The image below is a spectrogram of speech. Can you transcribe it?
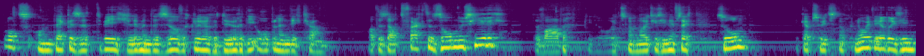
Plots ontdekken ze twee glimmende zilverkleurige deuren die open en dicht gaan. Wat is dat? vraagt de zoon nieuwsgierig. De vader, die zoiets nog nooit gezien heeft, zegt: Zoon, ik heb zoiets nog nooit eerder gezien.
